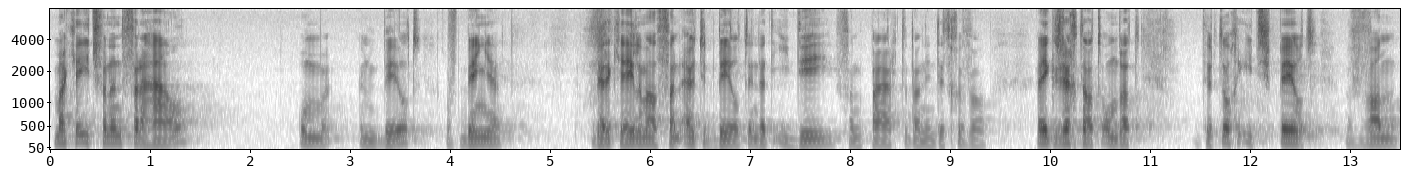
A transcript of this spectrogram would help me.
Maak je iets van een verhaal om een beeld, of ben je, werk je helemaal vanuit het beeld en dat idee van paard dan in dit geval? Ik zeg dat omdat er toch iets speelt van,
